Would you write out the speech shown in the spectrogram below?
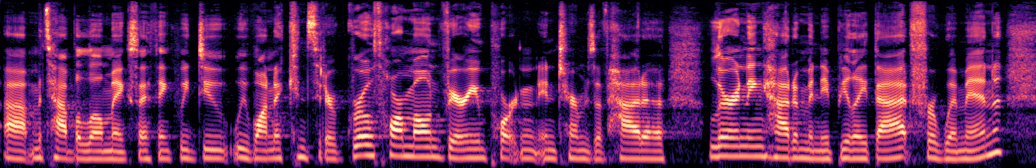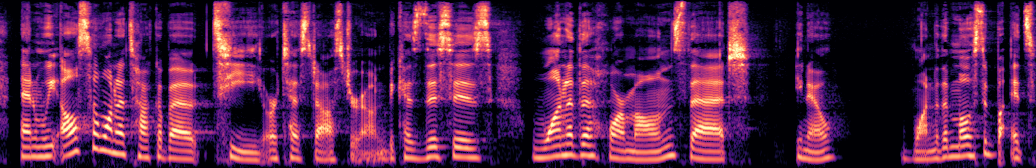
uh, metabolomics, I think we do we want to consider growth hormone very important in terms of how to learning how to manipulate that for women. And we also want to talk about T or testosterone because this is one of the hormones that you know one of the most it's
